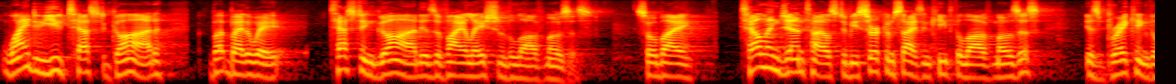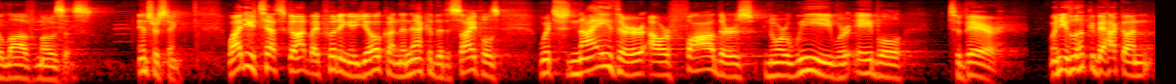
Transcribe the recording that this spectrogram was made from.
Why do you test God? But by the way, testing God is a violation of the law of Moses. So by telling Gentiles to be circumcised and keep the law of Moses is breaking the law of Moses. Interesting. Why do you test God by putting a yoke on the neck of the disciples, which neither our fathers nor we were able to bear? When you look back on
